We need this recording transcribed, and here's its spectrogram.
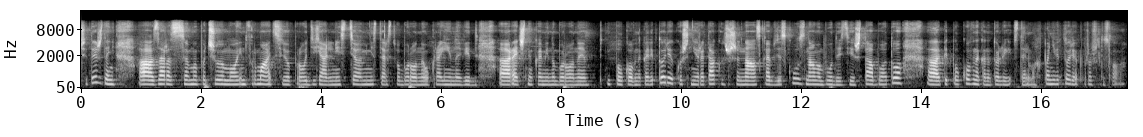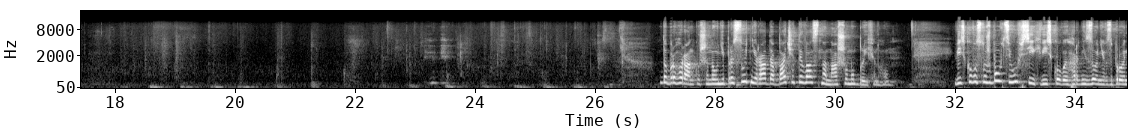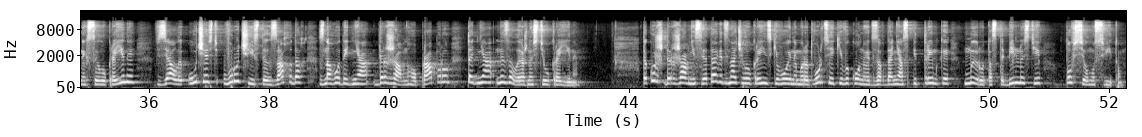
Чи тиждень А зараз ми почуємо інформацію про діяльність Міністерства оборони України від е, речника Міноборони полковника Вікторії Кушніри. Також на скайп зв'язку з нами буде зі штабу АТО е, підполковник Анатолій Стельмах. Пані Вікторія, прошу до слова. Доброго ранку, шановні присутні. Рада бачити вас на нашому брифінгу. Військовослужбовці у всіх військових гарнізонів Збройних сил України взяли участь в урочистих заходах з нагоди Дня Державного прапору та Дня Незалежності України. Також державні свята відзначили українські воїни-миротворці, які виконують завдання з підтримки миру та стабільності по всьому світу.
